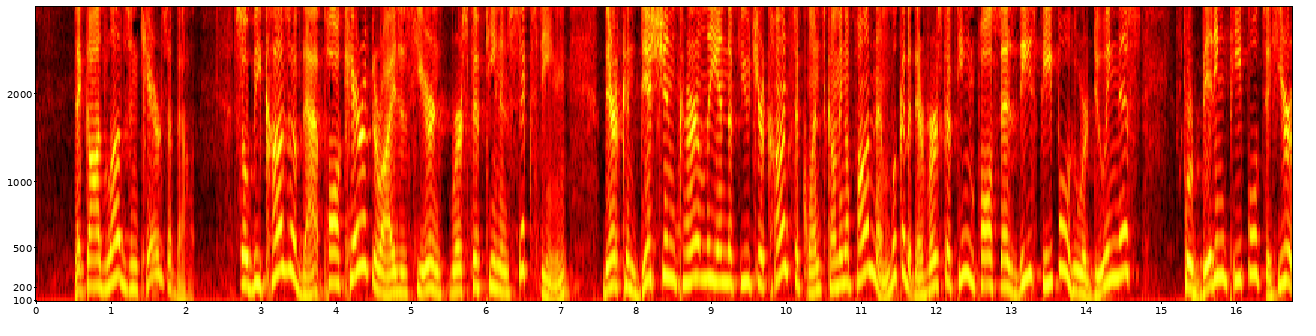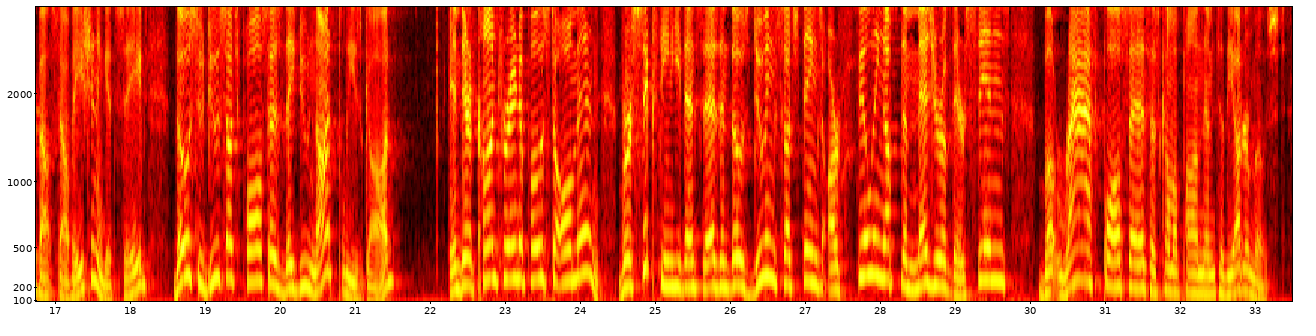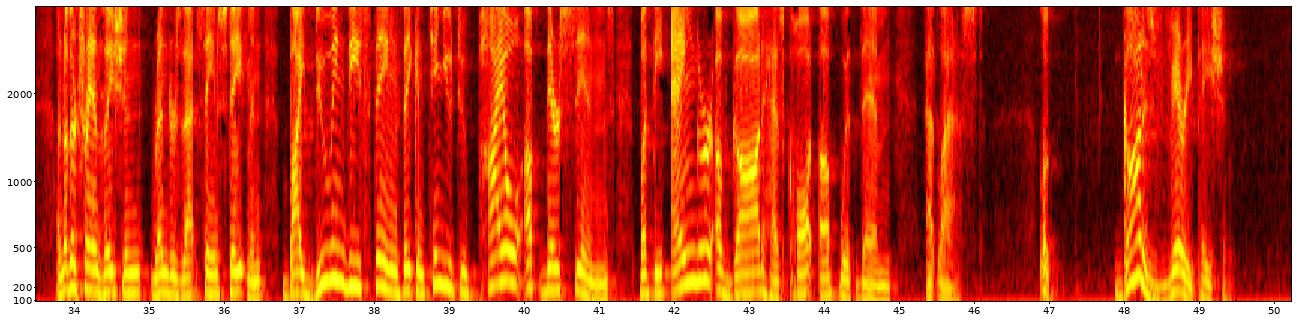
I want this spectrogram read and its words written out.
that God loves and cares about. So, because of that, Paul characterizes here in verse 15 and 16 their condition currently and the future consequence coming upon them. Look at it there. Verse 15, Paul says, These people who are doing this, forbidding people to hear about salvation and get saved, those who do such, Paul says, they do not please God. And they're contrary and opposed to all men. Verse 16, he then says, And those doing such things are filling up the measure of their sins, but wrath, Paul says, has come upon them to the uttermost. Another translation renders that same statement by doing these things, they continue to pile up their sins, but the anger of God has caught up with them at last. Look, God is very patient,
